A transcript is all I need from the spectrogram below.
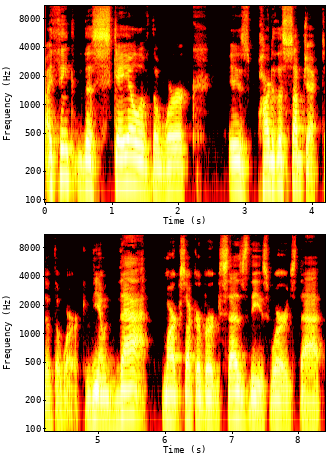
I think the scale of the work is part of the subject of the work. You know, that Mark Zuckerberg says these words that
